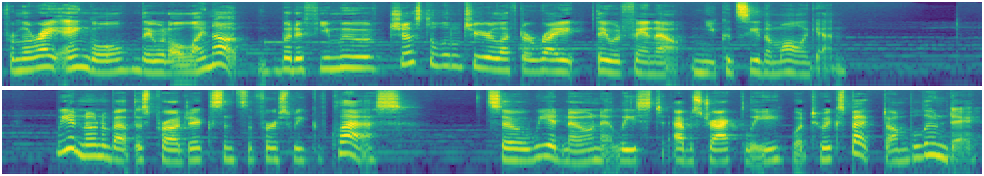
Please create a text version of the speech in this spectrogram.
From the right angle, they would all line up, but if you moved just a little to your left or right, they would fan out, and you could see them all again. We had known about this project since the first week of class, so we had known, at least abstractly, what to expect on Balloon Day.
